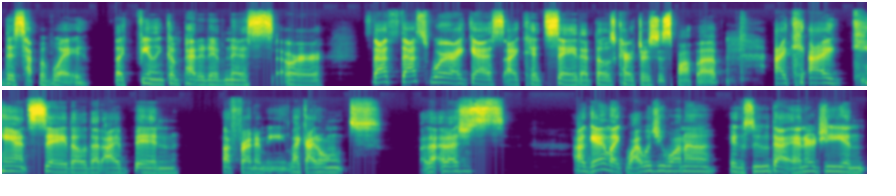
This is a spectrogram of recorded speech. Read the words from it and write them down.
this type of way, like feeling competitiveness or that's that's where I guess I could say that those characters just pop up. I I can't say though that I've been a frenemy. Like I don't. That, that's just again like why would you want to exude that energy and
